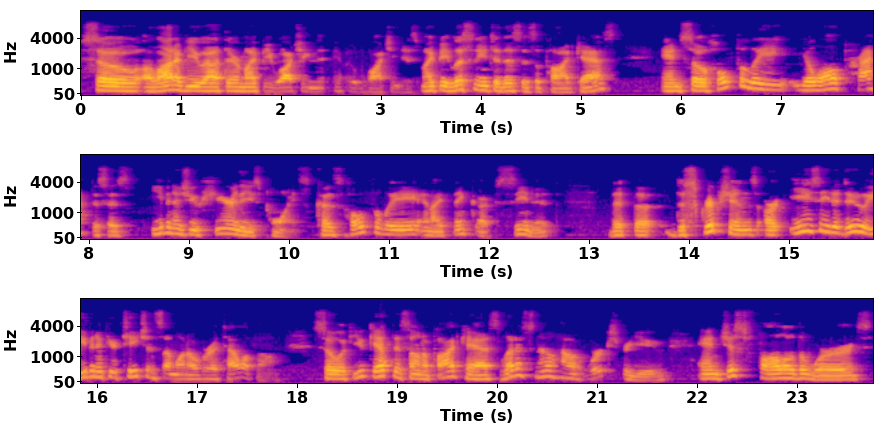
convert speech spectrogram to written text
So a lot of you out there might be watching watching this, might be listening to this as a podcast, and so hopefully you'll all practice as even as you hear these points, because hopefully, and I think I've seen it, that the descriptions are easy to do even if you're teaching someone over a telephone. So if you get this on a podcast, let us know how it works for you, and just follow the words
